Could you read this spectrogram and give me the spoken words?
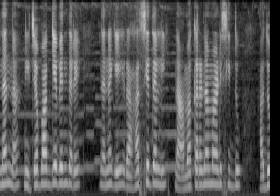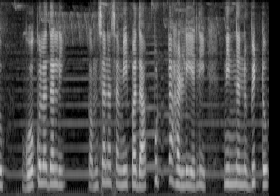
ನನ್ನ ನಿಜ ಭಾಗ್ಯವೆಂದರೆ ನನಗೆ ರಹಸ್ಯದಲ್ಲಿ ನಾಮಕರಣ ಮಾಡಿಸಿದ್ದು. ಅದು ಗೋಕುಲದಲ್ಲಿ ಕಂಸನ ಸಮೀಪದ ಪುಟ್ಟ ಹಳ್ಳಿಯಲ್ಲಿ ನಿನ್ನನ್ನು ಬಿಟ್ಟು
